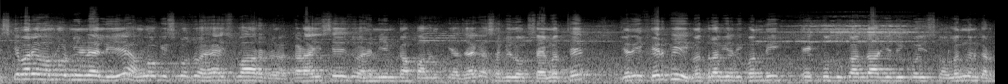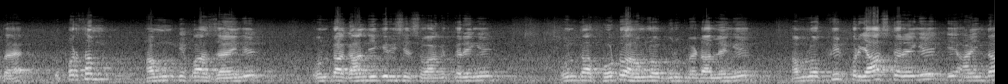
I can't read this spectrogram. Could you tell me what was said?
इसके बारे में हम लोग निर्णय लिए। हम लोग इसको जो है, इस बार कड़ाई से जो है, नियम का पालन किया जाएगा। सभी लोग सहमत थे। यदि फिर भी मतलब यदि बंदी, एक दो दुकानदार यदि कोई इसका उल्लंघन करता है तो प्रथम हम उनके पास जाएँगे। उनका गांधीगिरी से स्वागत करेंगे। उनका फ़ोटो हम लोग ग्रुप में डालेंगे। हम लोग फिर प्रयास करेंगे कि आइंदा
